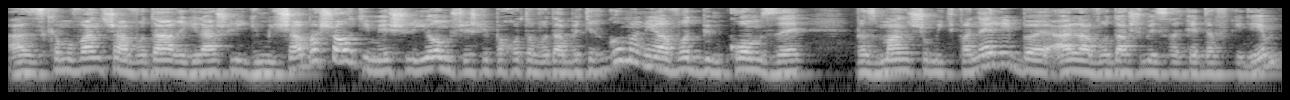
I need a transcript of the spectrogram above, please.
אז כמובן שהעבודה הרגילה שלי גמישה בשעות, אם יש לי יום שיש לי פחות עבודה בתרגום, אני אעבוד במקום זה בזמן שהוא מתפנה לי על העבודה של משחקי תפקידים.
